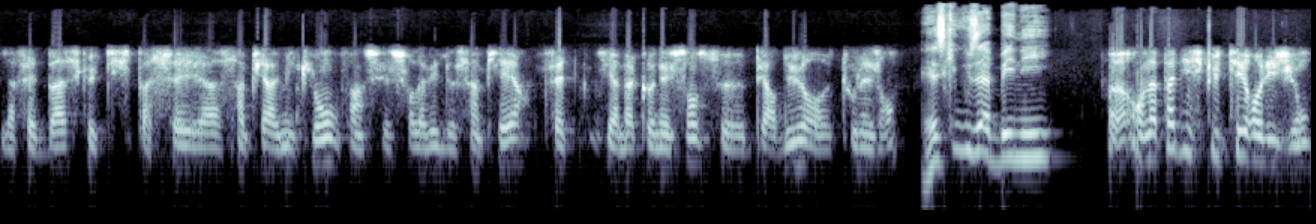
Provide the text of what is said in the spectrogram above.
la fête basque qui se passait à Saint-Pierre-et-Miquelon, enfin sur la ville de Saint-Pierre, fête qui à ma connaissance perdure tous les ans. Est-ce qu'il vous a béni? On n'a pas discuté religion,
